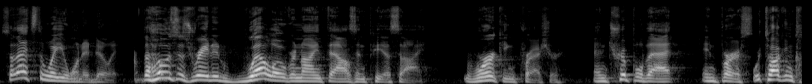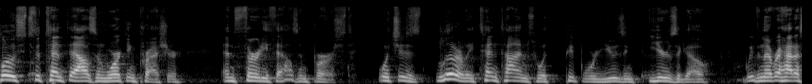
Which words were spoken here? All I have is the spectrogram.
So that's the way you want to do it. The hose is rated well over 9,000 PSI, working pressure, and triple that in burst. We're talking close to 10,000 working pressure and 30,000 burst, which is literally 10 times what people were using years ago We've never had a,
